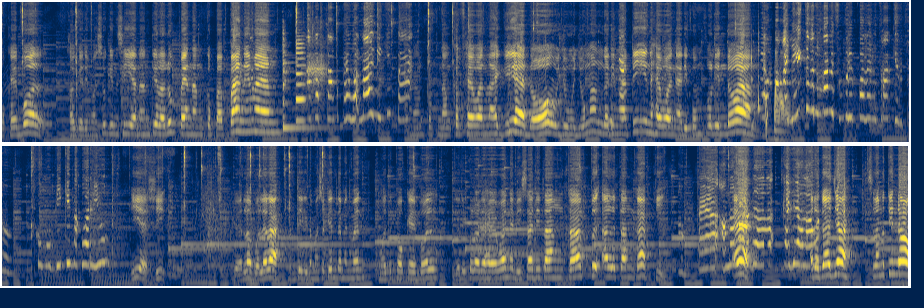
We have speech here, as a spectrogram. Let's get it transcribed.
Pokeball. Kagak dimasukin sih ya nanti lalu pengen nangkep apaan emang? Nangkep hewan lagi ya do ujung-ujungnya nggak dimatiin hewannya dikumpulin doang. Makanya itu kan sebelum paling terakhir tuh. Aku mau bikin akuarium. iya sih biarlah boleh lah nanti kita masukin teman-teman. Mode pokeball. Jadi kalau ada hewan ya bisa ditangkap ala tangkapi. Oh, ono Eh. ada gajah. Ada selamatin do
